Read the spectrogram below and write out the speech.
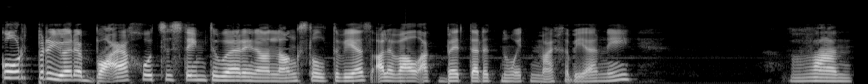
kort periode baie God se stem te hoor en dan lank stil te wees, alhoewel ek bid dat dit nooit met my gebeur nie. Want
